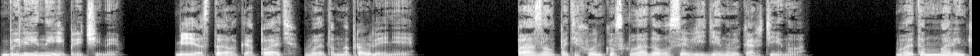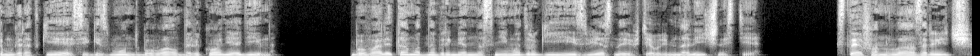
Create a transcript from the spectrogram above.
Были иные причины. И я стал копать в этом направлении. Пазл потихоньку складывался в единую картину. В этом маленьком городке Сигизмунд бывал далеко не один. Бывали там одновременно с ним и другие известные в те времена личности. Стефан Лазаревич,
